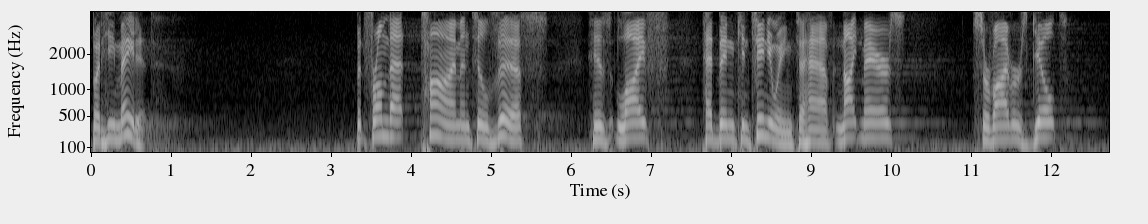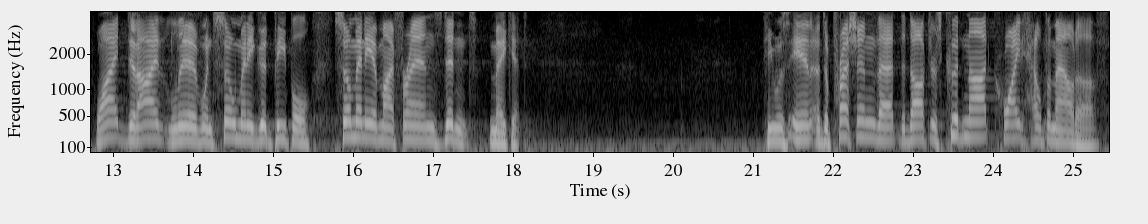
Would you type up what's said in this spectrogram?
but he made it. But from that time until this, his life had been continuing to have nightmares, survivor's guilt. Why did I live when so many good people, so many of my friends didn't make it? He was in a depression that the doctors could not quite help him out of.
